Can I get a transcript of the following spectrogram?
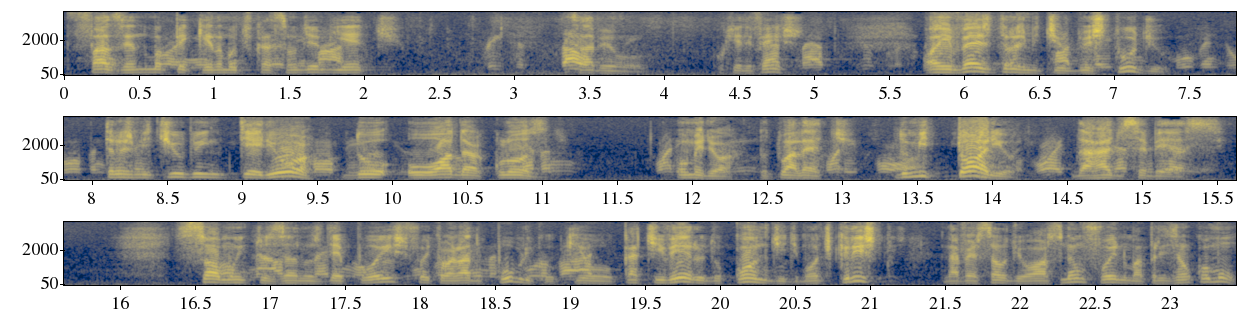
fazendo uma pequena modificação de ambiente. Sabe o, o que ele fez? Ao invés de transmitir do estúdio, transmitiu do interior do Water Closet, ou melhor, do toalete, do mitório da Rádio CBS. Só muitos anos depois foi tornado público que o cativeiro do Conde de Monte Cristo, na versão de Orson, não foi numa prisão comum.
